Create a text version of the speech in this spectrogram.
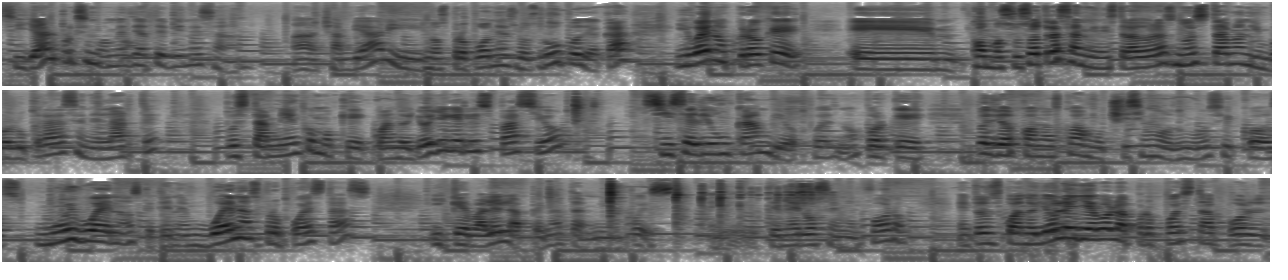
si ya el próximo mes ya te vienes a, a chambear y nos propones los grupos de acá. Y bueno, creo que eh, como sus otras administradoras no estaban involucradas en el arte, pues también como que cuando yo llegué al espacio, sí se dio un cambio, pues, ¿no? Porque pues yo conozco a muchísimos músicos muy buenos que tienen buenas propuestas y que vale la pena también, pues, eh, tenerlos en el foro. Entonces, cuando yo le llevo la propuesta a Paul,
